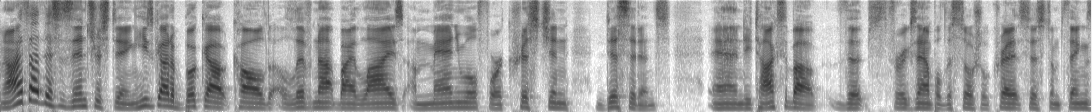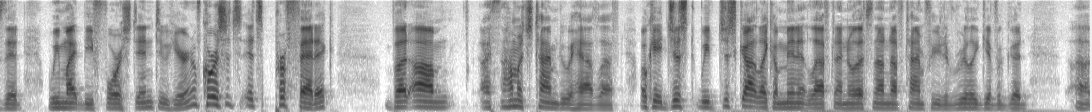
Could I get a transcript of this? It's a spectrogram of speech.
Now, I thought this is interesting. He's got a book out called Live Not by Lies A Manual for Christian Dissidents. And he talks about, the, for example, the social credit system, things that we might be forced into here. And of course, it's, it's prophetic. But um, how much time do we have left? Okay, just we've just got like a minute left. I know that's not enough time for you to really give a good, uh,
